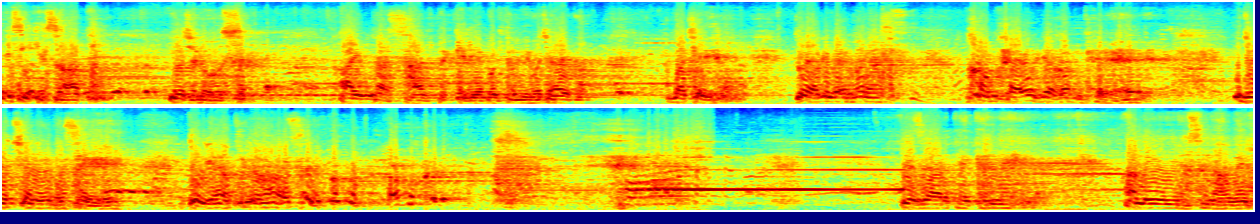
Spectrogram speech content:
اسی کے ساتھ یہ جلوس آئندہ سال تک کے لیے ملتوی ہو جائے گا بچے تو اگلے برس ہم ہے اور یہ غم پھر ہے جو چل بسے تو یہ اپنا یہ زیارتیں کرنے امیر حسن عامر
